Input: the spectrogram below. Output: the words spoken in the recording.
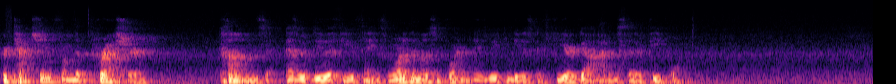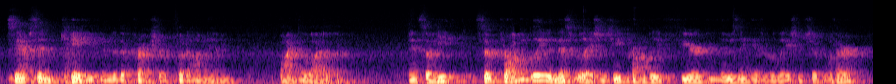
protection from the pressure comes as we do a few things. One of the most important things we can do is to fear God instead of people. Samson caved into the pressure put on him by Delilah. And so he so probably in this relationship, he probably feared losing his relationship with her.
